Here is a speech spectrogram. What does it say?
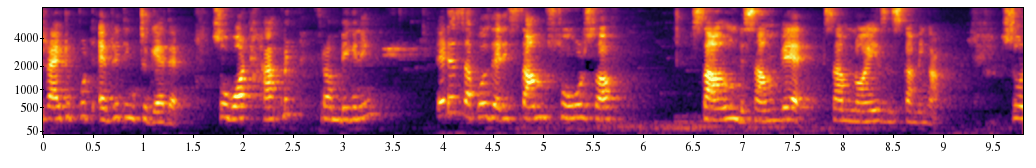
try to put everything together. So what happened from beginning? Let us suppose there is some source of sound somewhere some noise is coming up so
